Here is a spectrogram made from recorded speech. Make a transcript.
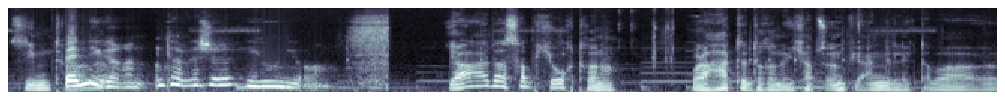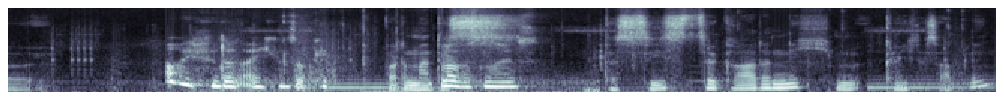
Sieben Tage. Bändigerin, Unterwäsche, Junior. Ja, das habe ich auch drin. Oder hatte drin. Ich habe es irgendwie angelegt, aber äh, Oh, ich finde das eigentlich ganz okay. Warte mal, Mal was das, Neues. das siehst du gerade nicht. Kann ich das ablegen?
